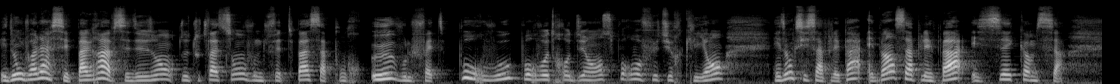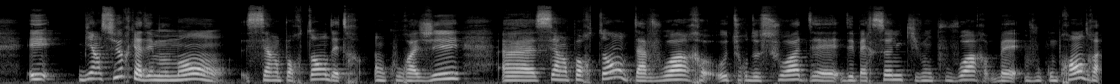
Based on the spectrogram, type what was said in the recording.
Et donc voilà, c'est pas grave, c'est des gens, de toute façon, vous ne faites pas ça pour eux, vous le faites pour vous, pour votre audience, pour vos futurs clients. Et donc si ça plaît pas, eh ben ça plaît pas, et c'est comme ça. Et Bien sûr qu'à des moments, c'est important d'être encouragé, euh, c'est important d'avoir autour de soi des, des personnes qui vont pouvoir ben, vous comprendre.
